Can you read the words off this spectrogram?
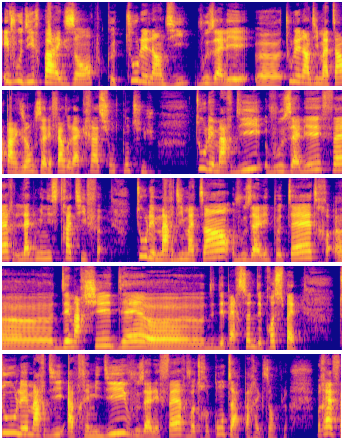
Et vous dire par exemple que tous les lundis, vous allez, euh, tous les lundis matin par exemple, vous allez faire de la création de contenu. Tous les mardis, vous allez faire l'administratif. Tous les mardis matins, vous allez peut-être euh, démarcher des, euh, des personnes, des prospects. Tous les mardis après-midi, vous allez faire votre compta, par exemple. Bref,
